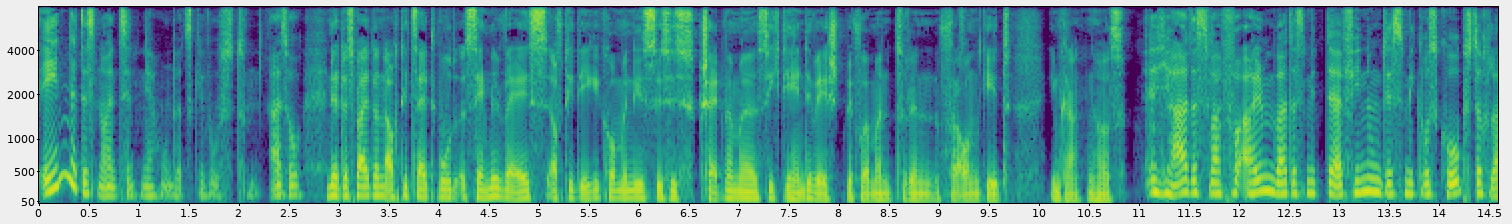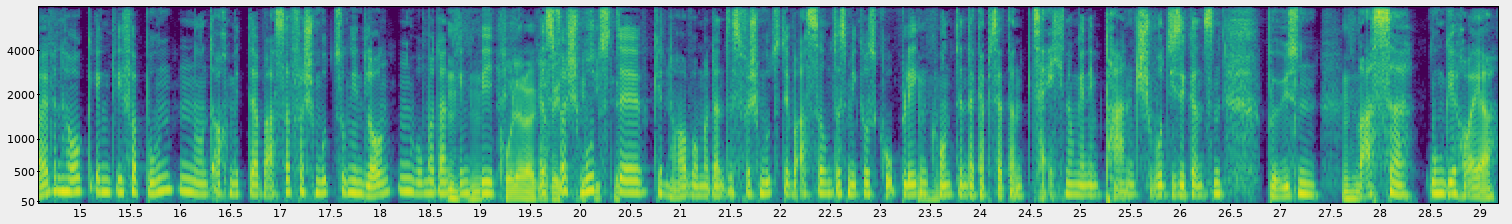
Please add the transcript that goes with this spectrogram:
Ende des 19. Jahrhunderts gewusst. Also ja, das war dann auch die Zeit, wo Semmelweis auf die Idee gekommen ist, es ist gescheit, wenn man sich die Hände wäscht, bevor man zu den Frauen geht im Krankenhaus. Ja, das war vor allem war das mit der Erfindung des Mikroskops durch Leeuwenhoek irgendwie verbunden und auch mit der Wasserverschmutzung in London, wo man dann mhm, irgendwie Cholera, das verschmutzte, genau, wo man dann das verschmutzte Wasser unter das Mikroskop legen mhm. konnte. Und da gab es ja dann Zeichnungen im Punch, wo diese ganzen bösen mhm. Wasserungeheuer,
